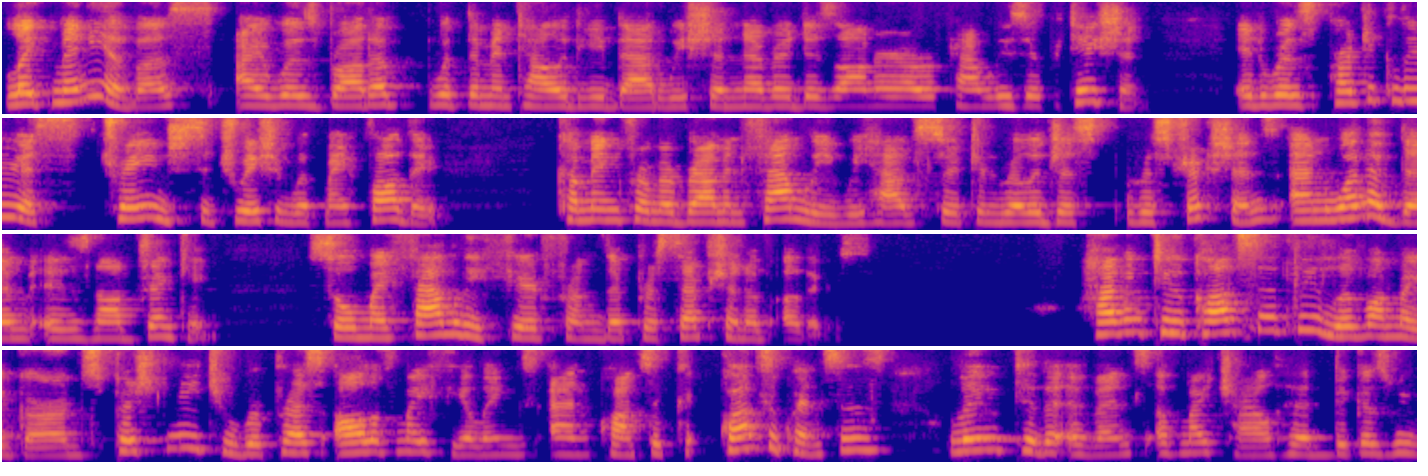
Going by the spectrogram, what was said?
Like many of us, I was brought up with the mentality that we should never dishonor our family's reputation it was particularly a strange situation with my father. Coming from a Brahmin family, we have certain religious restrictions, and one of them is not drinking. So my family feared from the perception of others. Having to constantly live on my guards pushed me to repress all of my feelings and conse- consequences linked to the events of my childhood because we,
